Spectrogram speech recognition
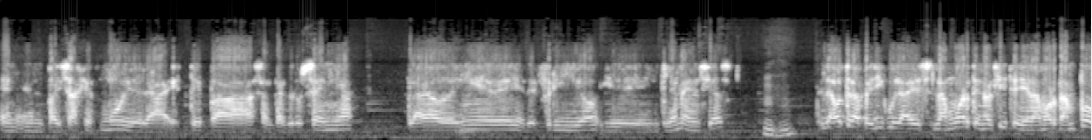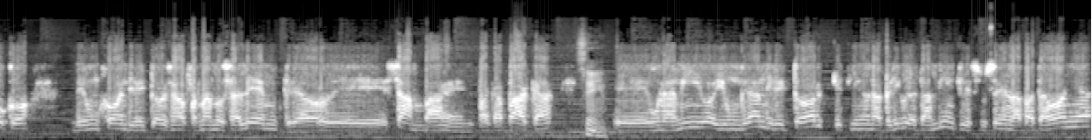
en, paisajes muy de la estepa santacruceña, plagado de nieve, de frío y de inclemencias. La otra película es La muerte no existe y el amor tampoco, de un joven director que se llama Fernando Salem, creador de Samba en Paca Paca, eh, un amigo y un gran director que tiene una película también que sucede en la Patagonia,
